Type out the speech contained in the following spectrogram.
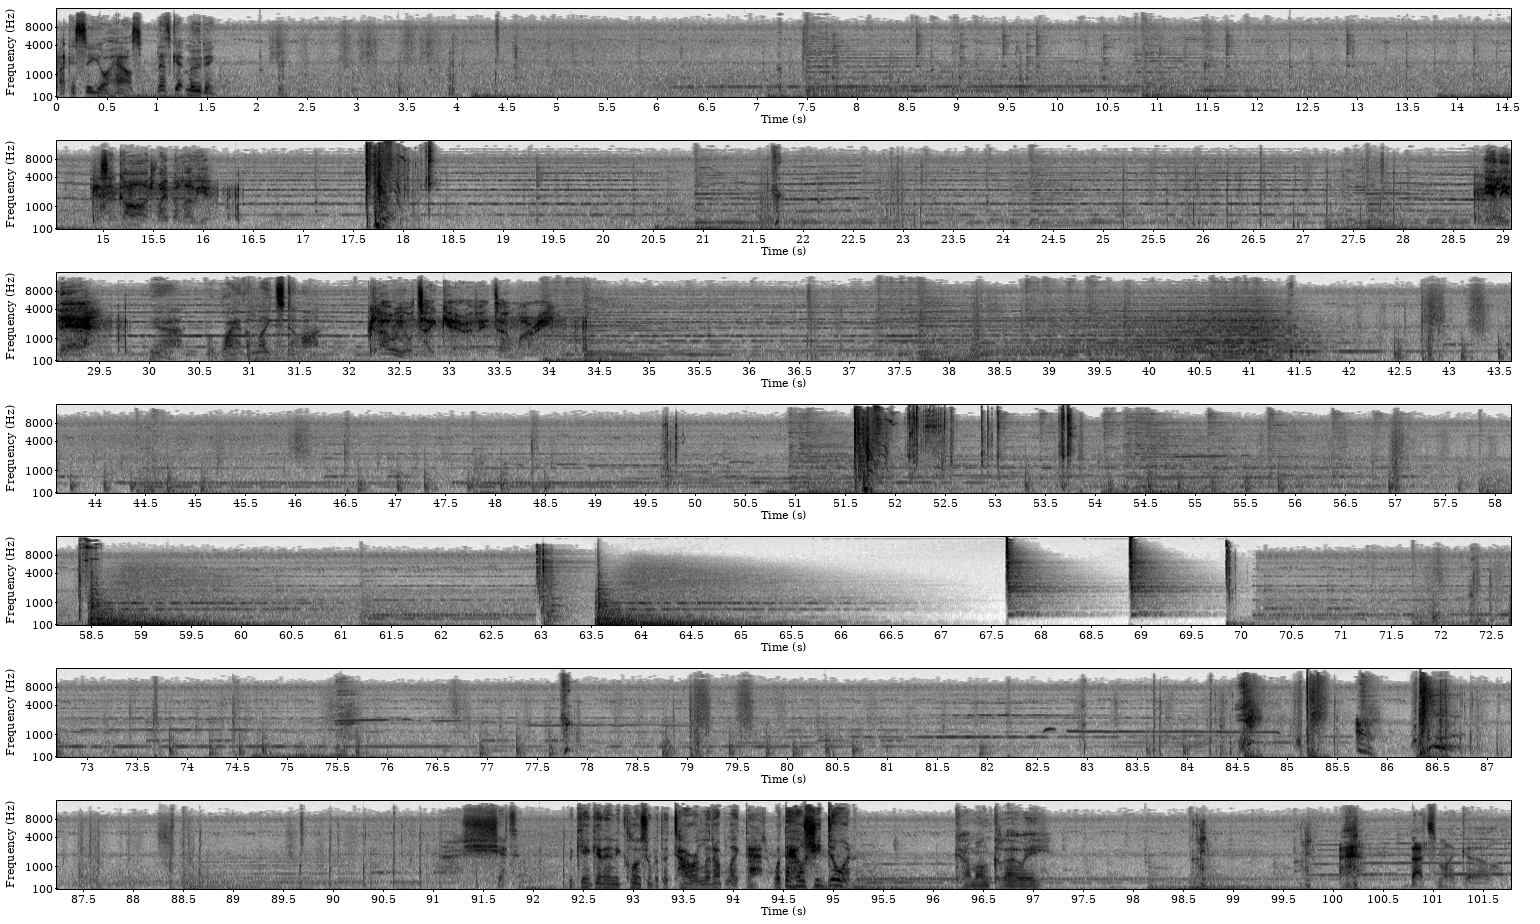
I can see your house. Let's get moving. Lights still on? Chloe will take care of it, don't worry. Shit. We can't get any closer with the tower lit up like that. What the hell's she doing? Come on, Chloe. Ah, that's my girl.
